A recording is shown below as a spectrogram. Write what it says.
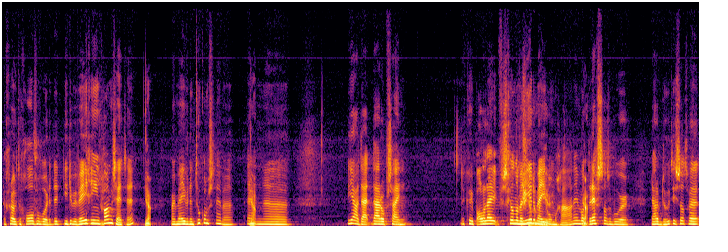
de grote golven worden de- die de beweging in gang zetten. Ja. Waarmee we een toekomst hebben. En Ja. ja, ja, daar, daarop zijn. Daar kun je op allerlei verschillende manieren Verschillende mee omgaan. En wat Ja. de rechtsstadsboer daarop doet, is dat we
